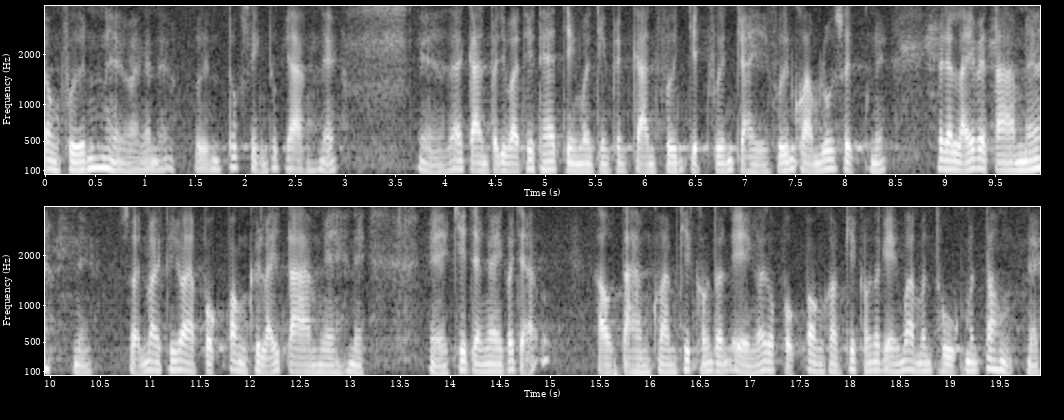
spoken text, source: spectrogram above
ต้องฝืนเนี่ยว่างั้นนะฝืนทุกสิ่งทุกอย่างนะเออและการปฏิบัติที่แท้จริงมันจึงเป็นการฝืนจิตฝืนใจฝืนความรู้สึกนะไม่ได้ไหลไปตามนะเนี่ยส่วนมากที่ว่าปกป้องคือไหลตามไงเนี่ยคิดยังไงก็จะเอาตามความคิดของตนเอง แล้วก็ปกป้องความคิดของตนเองว่ามันถูกมันต้องนะ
